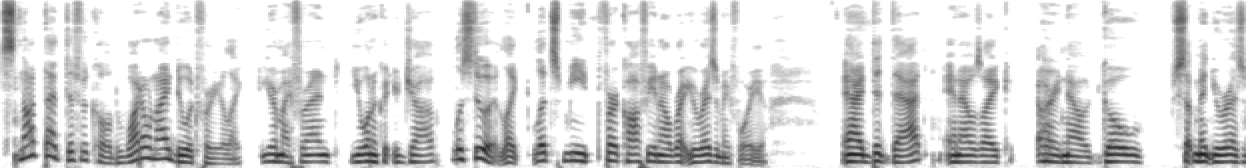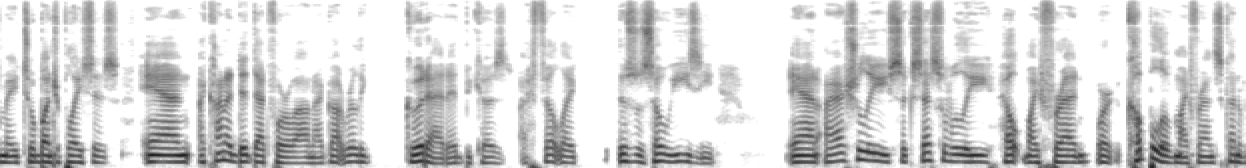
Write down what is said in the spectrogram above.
it's not that difficult. Why don't I do it for you? Like, you're my friend, you want to quit your job? Let's do it. Like, let's meet for a coffee and I'll write your resume for you. And I did that and I was like, all right, now go submit your resume to a bunch of places. And I kind of did that for a while and I got really good at it because I felt like this was so easy and I actually successfully helped my friend or a couple of my friends kind of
